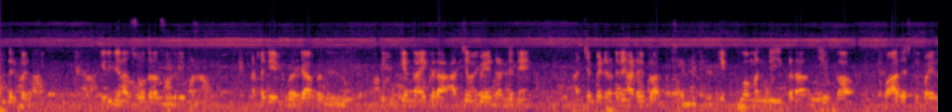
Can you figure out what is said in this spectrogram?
అందరిపై ఉంది. గిరిజన సోదర సోదరీమణులు అట్లాగే ప్రజాప్రతినిధులు ముఖ్యంగా ఇక్కడ అచ్చంపేట అంటేనే అచ్చంపేట అంటేనే అటవీ ప్రాంతం. ఎక్కువ మంది ఇక్కడ ఈ యొక్క వారెస్ట్ పైన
